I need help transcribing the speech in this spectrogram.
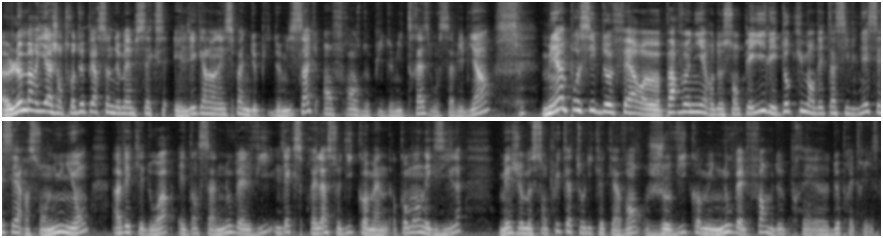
Euh, le mariage entre deux personnes de même sexe est légal en Espagne depuis 2005, en France depuis 2013, vous le savez bien. Mais impossible de faire euh, parvenir de son pays les documents d'état civil nécessaires à son union avec Édouard. Et dans sa nouvelle vie, l'ex-prélat se dit comme, un- comme en exil. Mais je me sens plus catholique qu'avant. Je vis comme une nouvelle forme de, pré- euh, de prêtrise.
